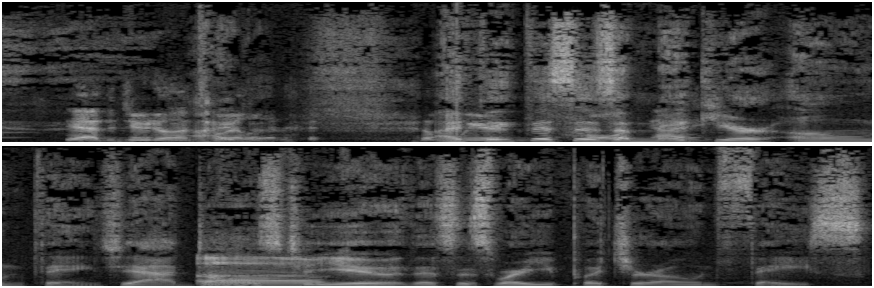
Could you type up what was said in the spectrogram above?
Yeah, the dude on the I- toilet. The I think this is a guy? make your own things. Yeah, dolls Oh, to you. This is where you put your own face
